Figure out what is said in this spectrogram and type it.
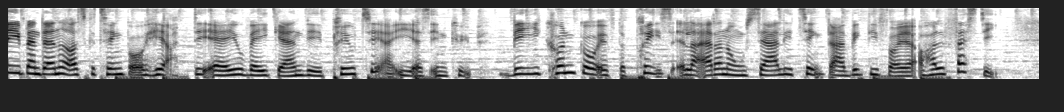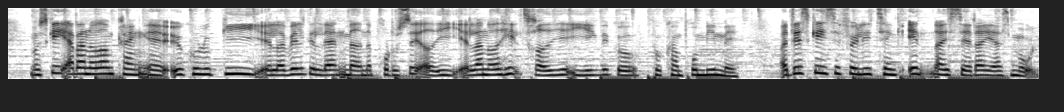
Det I blandt andet også skal tænke på her, det er jo, hvad I gerne vil prioritere i jeres indkøb. Vil I kun gå efter pris, eller er der nogle særlige ting, der er vigtige for jer at holde fast i? Måske er der noget omkring øh, økologi, eller hvilket land maden er produceret i, eller noget helt tredje, I ikke vil gå på kompromis med. Og det skal I selvfølgelig tænke ind, når I sætter jeres mål.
